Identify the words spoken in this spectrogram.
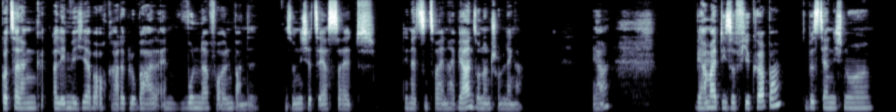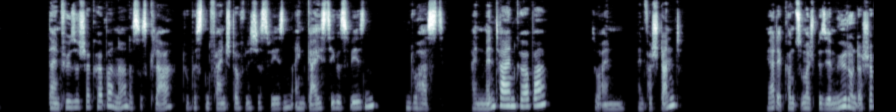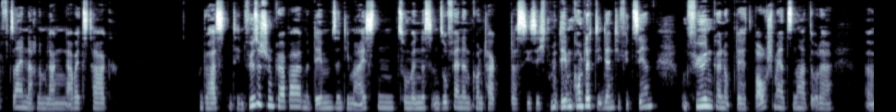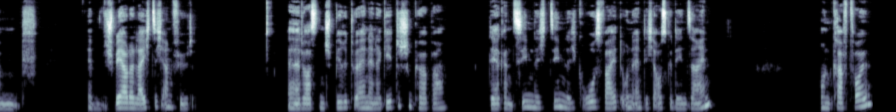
Gott sei Dank erleben wir hier aber auch gerade global einen wundervollen Wandel. Also nicht jetzt erst seit den letzten zweieinhalb Jahren, sondern schon länger. Ja. Wir haben halt diese vier Körper. Du bist ja nicht nur dein physischer Körper, ne, das ist klar. Du bist ein feinstoffliches Wesen, ein geistiges Wesen und du hast einen mentalen Körper, so ein, ein Verstand. Ja, der kann zum Beispiel sehr müde und erschöpft sein nach einem langen Arbeitstag. Und du hast den physischen Körper, mit dem sind die meisten zumindest insofern in Kontakt, dass sie sich mit dem komplett identifizieren und fühlen können, ob der jetzt Bauchschmerzen hat oder ähm, schwer oder leicht sich anfühlt. Äh, du hast einen spirituellen, energetischen Körper, der kann ziemlich, ziemlich groß, weit, unendlich ausgedehnt sein und kraftvoll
